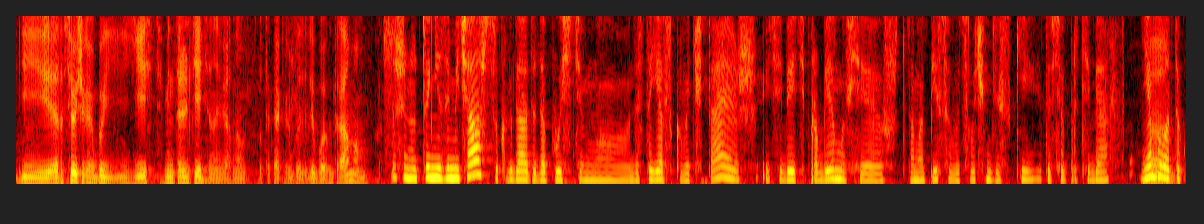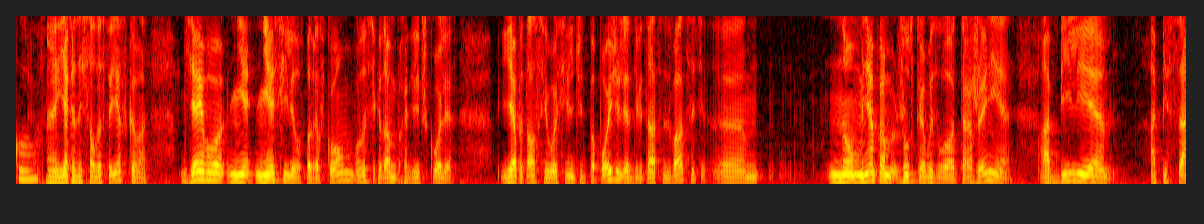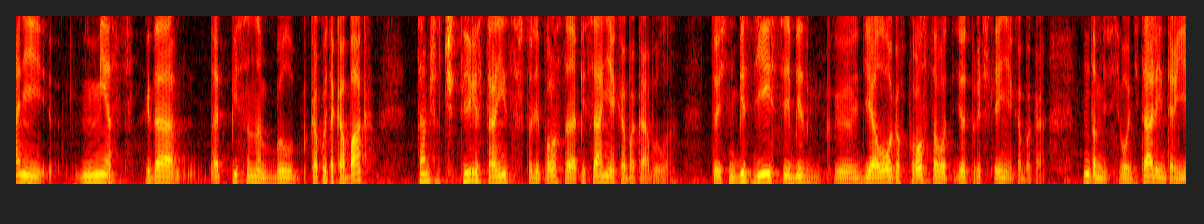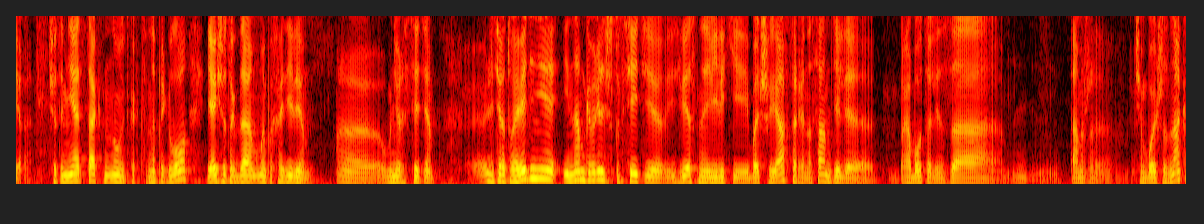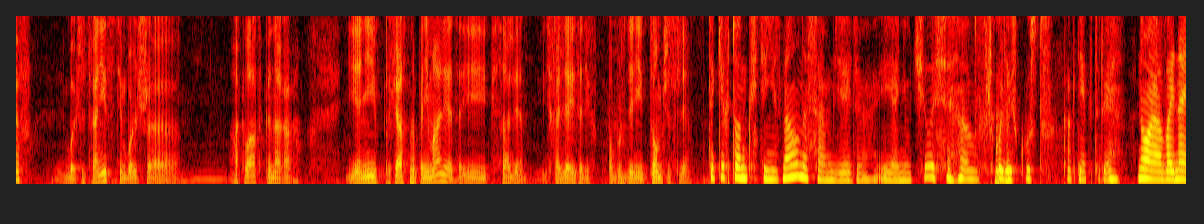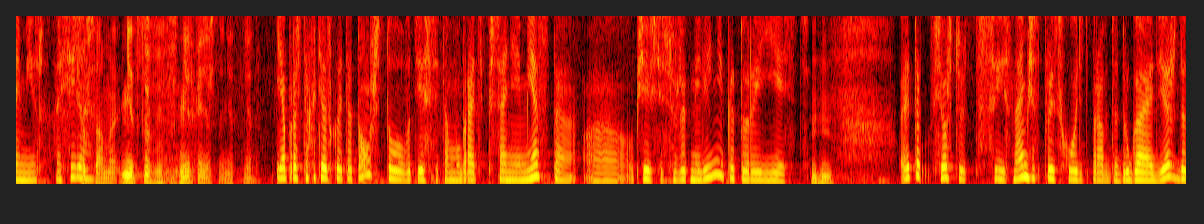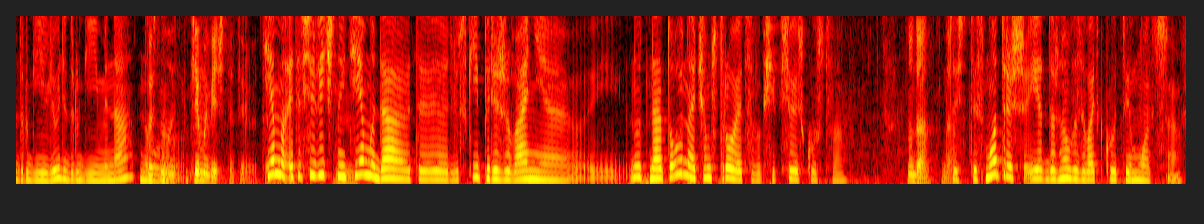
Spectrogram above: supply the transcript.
И это все еще как бы есть в менталитете, наверное, вот, вот такая как бы любовь к драмам. Слушай, ну ты не замечал, что когда ты, допустим, э, Достоевского читаешь, и тебе эти проблемы все, что там описываются, очень близки, это все про тебя? Не было а, такого? Э, я когда читал Достоевского, я его не, не осилил в подростковом возрасте, когда мы проходили в школе. Я пытался его осилить чуть попозже, лет 19-20, эм, но у меня прям жуткое вызвало отторжение обилие описаний мест, когда описано был какой-то кабак, там что-то четыре страницы, что ли, просто описание кабака было. То есть без действия, без э, диалогов, просто вот идет перечисление кабака. Ну, там всего детали интерьера. Что-то меня это так, ну, как-то напрягло. Я еще тогда, мы проходили э, в университете э, литературоведение, и нам говорили, что все эти известные великие большие авторы на самом деле работали за там же, чем больше знаков, больше страниц, тем больше оклад, гонорар. И они прекрасно понимали это и писали, исходя из этих побуждений в том числе. Таких тонкостей не знала на самом деле. Я не училась в школе искусств, как некоторые. Ну, а «Война и мир» осилил? То же самое. Нет, то, нет, конечно, нет, нет. Я просто хотела сказать о том, что вот если там убрать описание места, а, вообще все сюжетные линии, которые есть, угу это все, что и с нами сейчас происходит, правда. Другая одежда, другие люди, другие имена. Но... То есть ну, темы вечные. Это, Темы, это все вечные mm-hmm. темы, да, это людские переживания. Ну, на то, на чем строится вообще все искусство. Ну да, да. То есть ты смотришь, и это должно вызывать какую-то эмоцию.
